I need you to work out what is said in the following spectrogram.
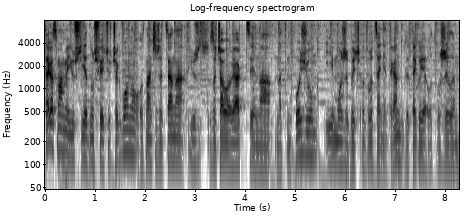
Teraz mamy już jedną świecią czerwoną, oznacza, że cena już zaczęła reakcję na, na ten poziom i może być odwrócenie trendu, dlatego ja otworzyłem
